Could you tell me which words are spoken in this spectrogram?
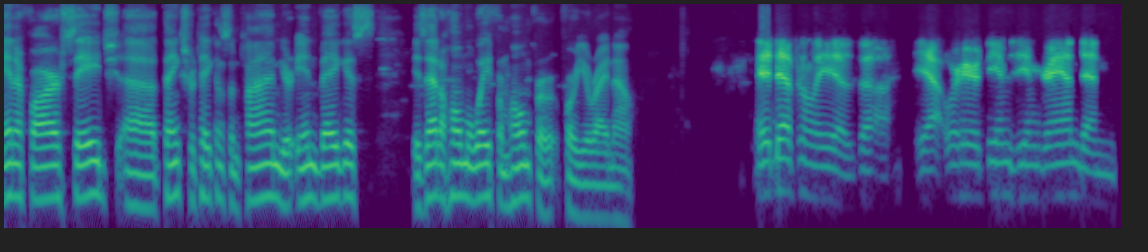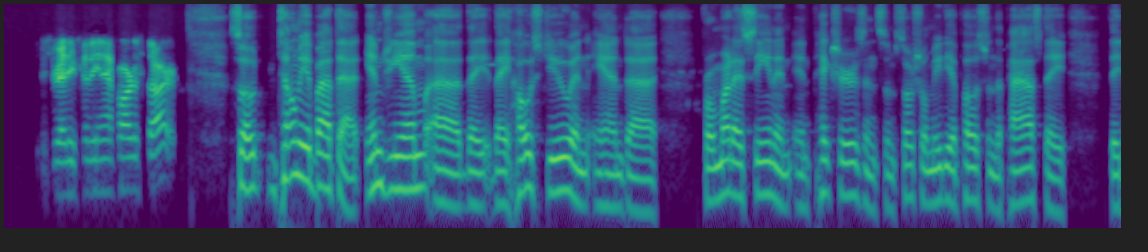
NFR. Sage, uh, thanks for taking some time. You're in Vegas. Is that a home away from home for, for you right now? It definitely is. Uh, yeah, we're here at the MGM Grand and just ready for the NFR to start. So tell me about that. MGM, uh, they they host you, and and uh, from what I've seen in, in pictures and some social media posts in the past, they they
